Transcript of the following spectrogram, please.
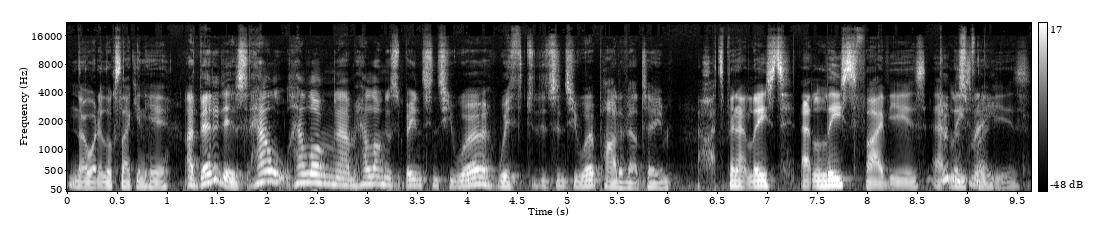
know what it looks like in here. I bet it is. How how long um, how long has it been since you were with since you were part of our team? Oh, it's been at least at least five years. At Goodness least me. five years.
